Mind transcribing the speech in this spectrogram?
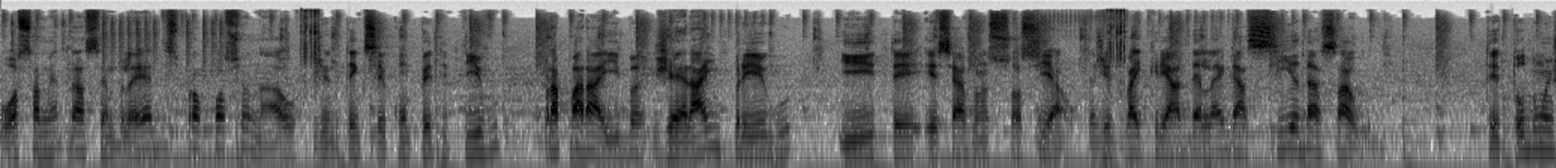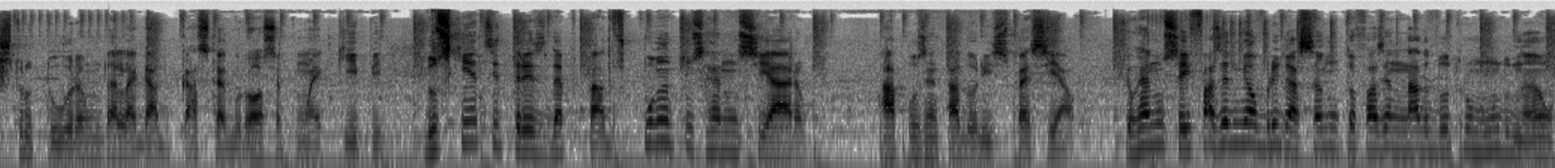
O orçamento da Assembleia é desproporcional. A gente tem que ser competitivo para Paraíba gerar emprego e ter esse avanço social. A gente vai criar a delegacia da saúde ter toda uma estrutura, um delegado casca grossa com uma equipe. Dos 513 deputados, quantos renunciaram à aposentadoria especial? Eu renunciei fazendo minha obrigação, não estou fazendo nada do outro mundo, não.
